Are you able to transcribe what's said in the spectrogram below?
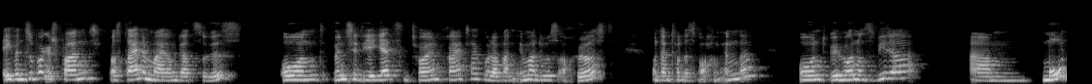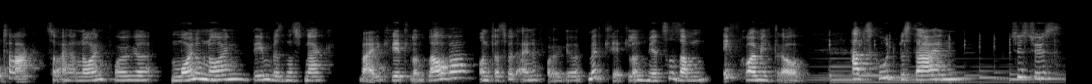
Ich bin super gespannt, was deine Meinung dazu ist und wünsche dir jetzt einen tollen Freitag oder wann immer du es auch hörst und ein tolles Wochenende. Und wir hören uns wieder am Montag zu einer neuen Folge Moin um Neun, dem Business Schnack bei Gretel und Laura. Und das wird eine Folge mit Gretel und mir zusammen. Ich freue mich drauf. Hab's gut, bis dahin. Tschüss, tschüss.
